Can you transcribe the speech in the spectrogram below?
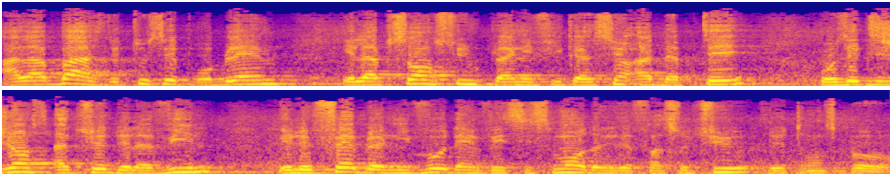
à la base de tous ces problèmes est l'absence d'une planification adaptée aux exigences actuelles de la ville et le faible niveau d'investissement dans les infrastructures de transport.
